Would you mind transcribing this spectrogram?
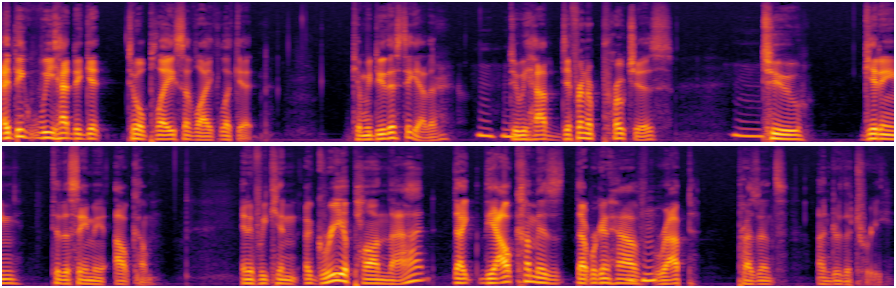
I think we had to get to a place of like, look at, can we do this together? Mm-hmm. Do we have different approaches Mm. to getting to the same outcome? And if we can agree upon that, like the outcome is that we're going to have Mm-hmm. wrapped presents under the tree.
